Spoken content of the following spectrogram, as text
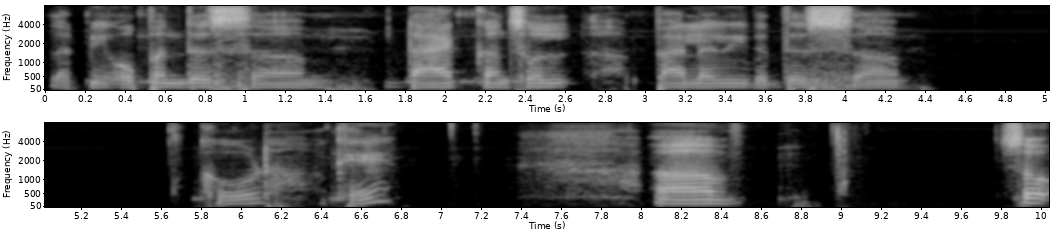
Let me open this um, diag console parallelly with this uh, code okay? Uh, so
